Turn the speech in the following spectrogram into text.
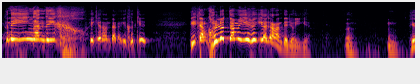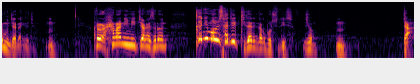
근데 이 인간들이 그 회개를 한다는 게 그렇게 일단 걸렸다면 이게 회개가 잘 안 되죠, 이게. 응, 응, 그게 문제라 이거죠. 응. 그러나 하나님 입장에서는 끊임없이 사실 기다린다고 볼 수도 있어, 그렇죠? 응. 자,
